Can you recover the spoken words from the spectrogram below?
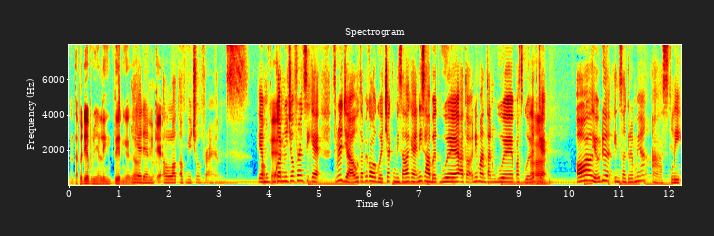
Tapi dia punya LinkedIn gitu. iya dan Jadi kayak- a lot of mutual friends ya Oke. bukan mutual friends sih kayak sebenarnya jauh tapi kalau gue cek misalnya kayak ini sahabat gue atau ini mantan gue pas gue lihat Ah. kayak oh ya udah Instagramnya asli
